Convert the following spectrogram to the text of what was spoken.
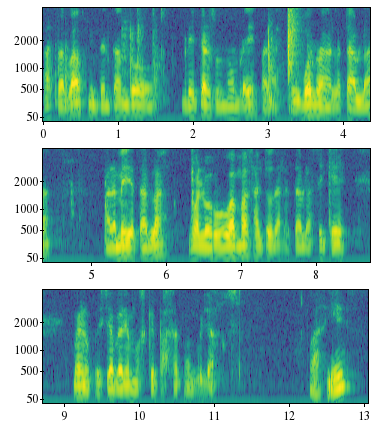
hasta abajo intentando gritar su nombre para que vuelva a la tabla, a la media tabla, o luego va más alto de la tabla. Así que, bueno, pues ya veremos qué pasa con Williams. Así es,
